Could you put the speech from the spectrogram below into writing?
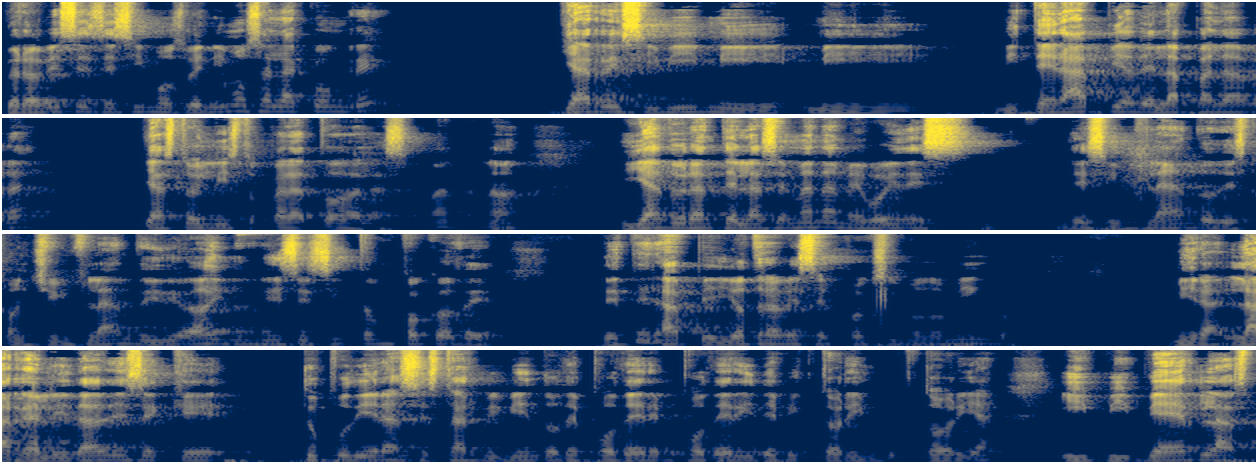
pero a veces decimos, venimos a la congre, ya recibí mi, mi, mi terapia de la palabra, ya estoy listo para toda la semana, ¿no? Y ya durante la semana me voy desinflando, desconchinflando y digo, ay, necesito un poco de, de terapia y otra vez el próximo domingo. Mira, la realidad es de que tú pudieras estar viviendo de poder en poder y de victoria en victoria y vivir las,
